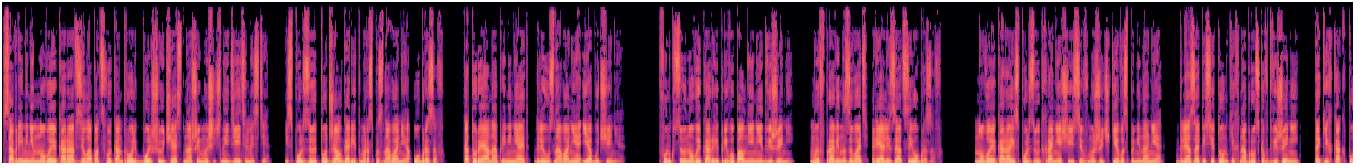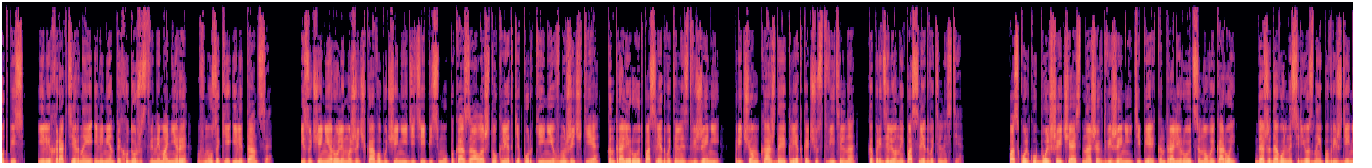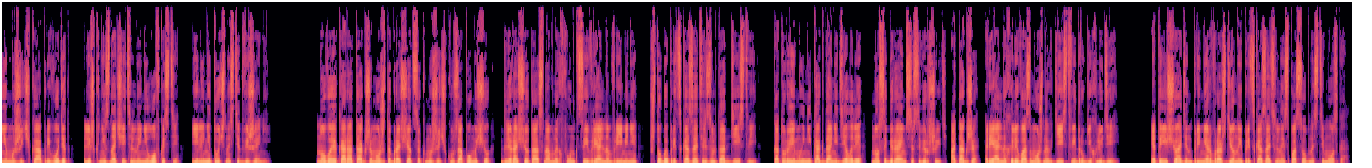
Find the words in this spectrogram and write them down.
Со временем новая кора взяла под свой контроль большую часть нашей мышечной деятельности, используя тот же алгоритм распознавания образов, который она применяет для узнавания и обучения. Функцию новой коры при выполнении движений мы вправе называть реализацией образов. Новая кора использует хранящиеся в мозжечке воспоминания для записи тонких набросков движений, таких как подпись или характерные элементы художественной манеры в музыке или танце. Изучение роли мозжечка в обучении детей письму показало, что клетки Пуркини в мозжечке контролируют последовательность движений причем каждая клетка чувствительна к определенной последовательности. Поскольку большая часть наших движений теперь контролируется новой корой, даже довольно серьезные повреждения мозжечка приводят лишь к незначительной неловкости или неточности движений. Новая кора также может обращаться к мозжечку за помощью для расчета основных функций в реальном времени, чтобы предсказать результат действий, которые мы никогда не делали, но собираемся совершить, а также реальных или возможных действий других людей. Это еще один пример врожденной предсказательной способности мозга.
